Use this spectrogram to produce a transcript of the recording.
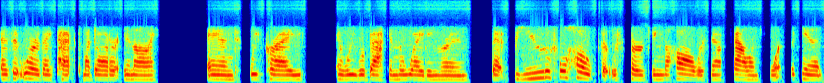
as it were, they packed my daughter in ice and we prayed and we were back in the waiting room. that beautiful hope that was surging the hall was now challenged once again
